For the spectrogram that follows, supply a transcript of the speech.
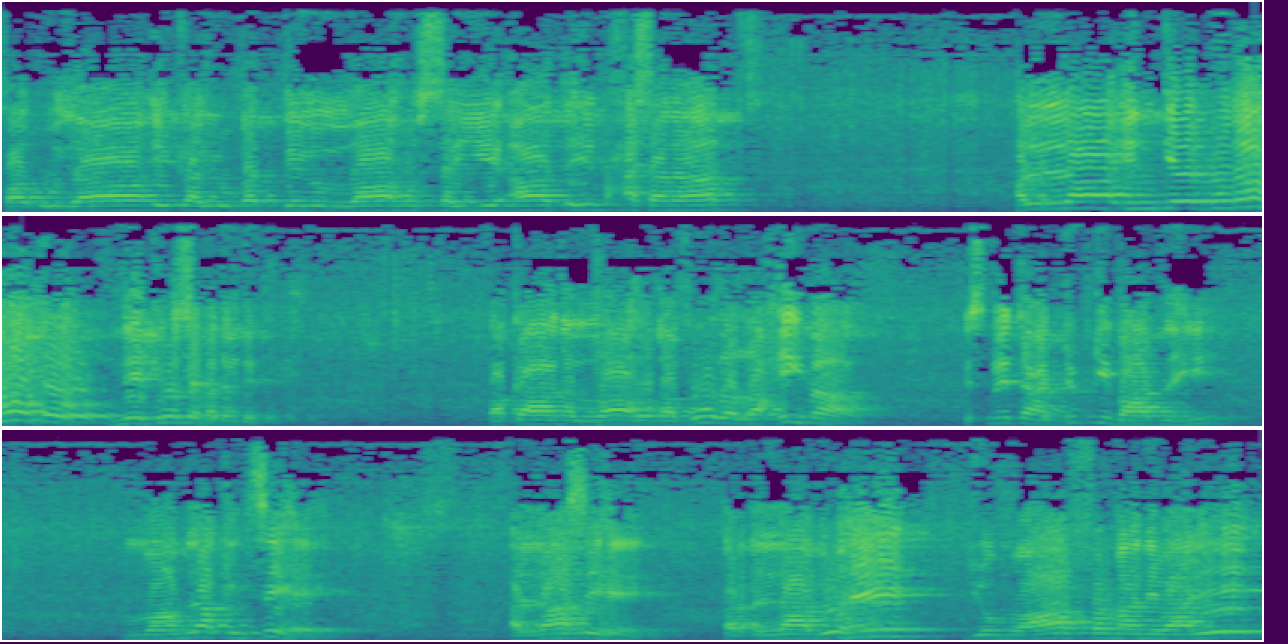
فَأُولَئِكَ يُبَدِّلُ اللَّهُ سَيِّئَاتِهِمْ حَسَنَاتٍ۔ اللہ ان کے گناہوں کو نیکیوں سے بدل دیتے ہیں۔ فکان اللہ غفور الرحیم اس میں تعجب کی بات نہیں، معاملہ کن سے ہے؟ اللہ سے ہے۔ اور اللہ وہ ہے جو معاف فرمانے والے،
